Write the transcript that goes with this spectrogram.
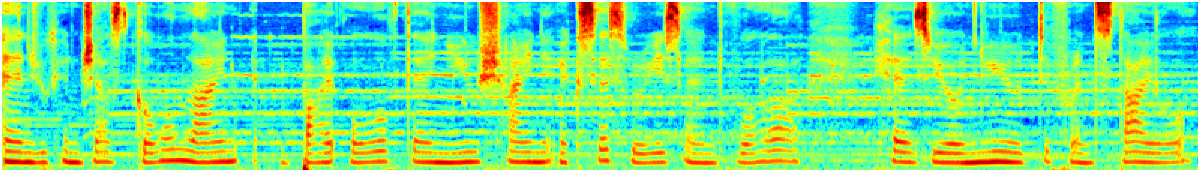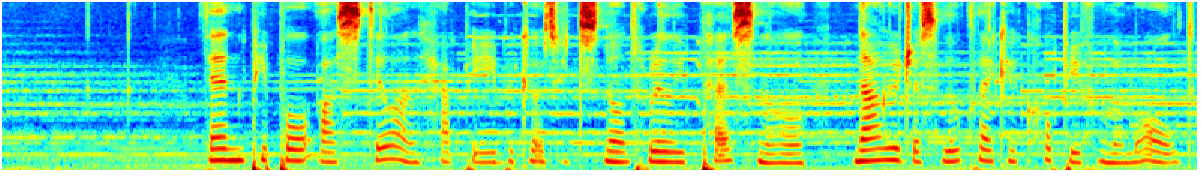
and you can just go online, buy all of their new shiny accessories, and voila, here's your new different style then people are still unhappy because it's not really personal. Now you just look like a copy from a mold.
